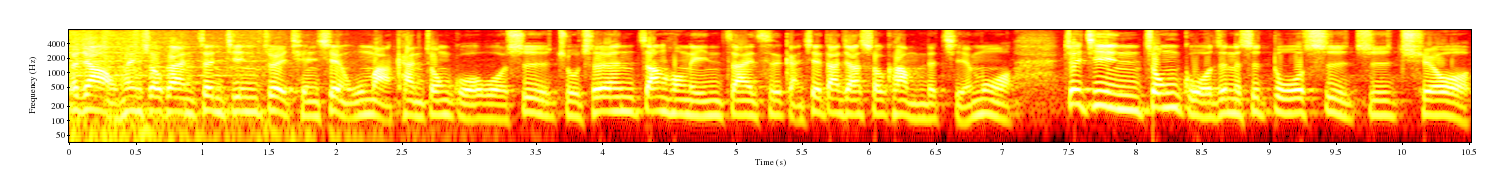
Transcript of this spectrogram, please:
大家好，欢迎收看《震惊最前线》，无马看中国，我是主持人张宏林。再一次感谢大家收看我们的节目。最近中国真的是多事之秋哦，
